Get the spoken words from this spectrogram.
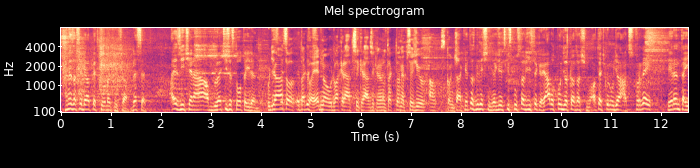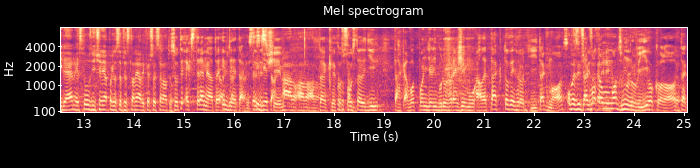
Hned začne běhat 5 km třeba, 10. A je zničená a léčí se z toho týden. Udělá to je takhle zbytečný. jednou, dvakrát, třikrát, řekne, no tak to nepřežiju a skončí. Tak je to zbytečný, takže vždycky spousta lidí řekne, já od pondělka začnu a teď udělá tvrdý jeden týden, je z toho zničený a pak zase přestane a vykašle se na to. To jsou ty extrémy, a to je i v tak, dietách. tak. Jestli si všim, ano, ano, ano. tak jako to spousta lidí, tak a od pondělí budu v režimu, ale tak to vyhrotí, tak moc, Omezím tak o tom moc mluví okolo, tak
